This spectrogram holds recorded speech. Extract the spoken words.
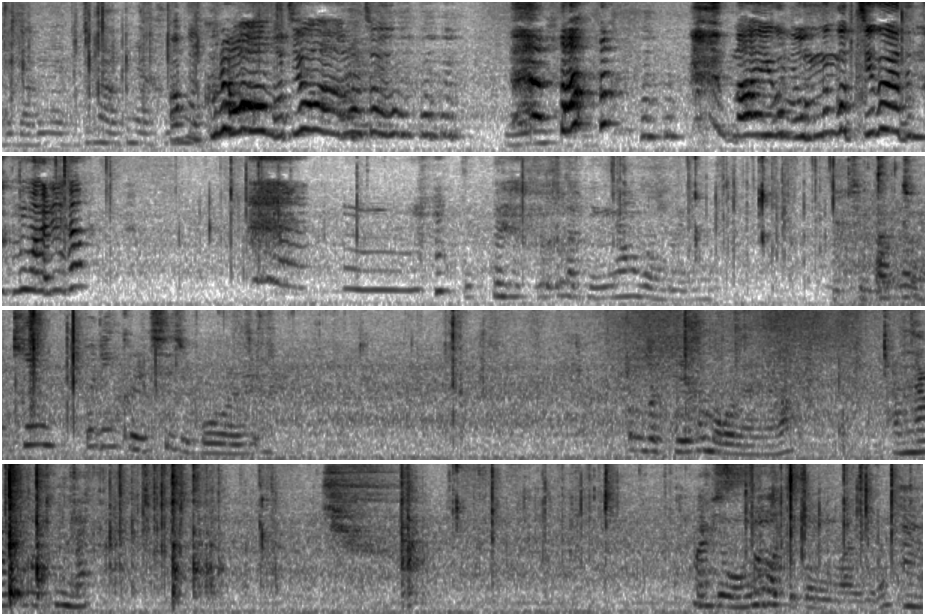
아니, 나 그냥 아 부끄러워 보지 마 그러죠. 나 이거 먹는 거 찍어야 된단 말이야. 나 100명 정도 있는. 아, 킹 스프링클 치즈 볼 좀 더 뒤에서 먹어야 되나? 안 날 것 같은데. 이렇게 먹는 거 찍고 있는 거야 지금? 응.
